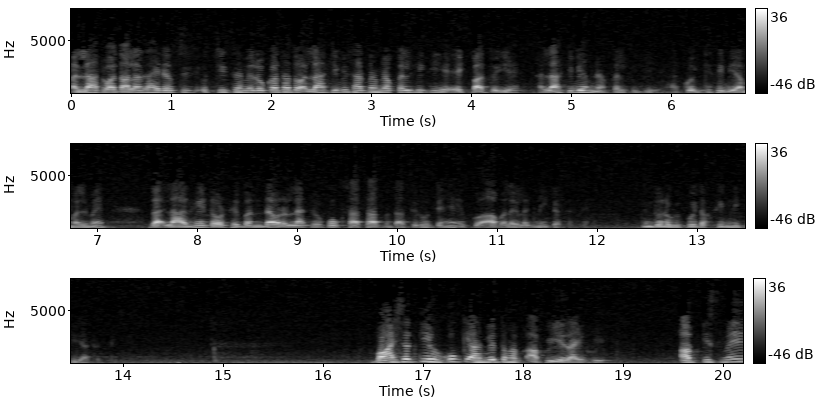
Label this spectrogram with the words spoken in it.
اللہ تعالیٰ تعالیٰ ظاہر ہے اس چیز سے ہمیں روکا تھا تو اللہ کی بھی ساتھ میں ہم نے اختلفی کی ہے۔ ایک بات تو یہ ہے، اللہ کی بھی ہم نے اختلفی کی ہے۔ کوئی کسی بھی عمل میں لازمی طور سے بندہ اور اللہ کے حقوق ساتھ ساتھ متاثر ہوتے ہیں، اس کو آپ الگ الگ نہیں کر سکتے۔ ان دونوں کی کوئی تقسیم نہیں کی جا سکتی۔ معاشرت کی حقوق کی اہمیت تو آپ کو یہ ظاہر ہوئی۔ اب اس میں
